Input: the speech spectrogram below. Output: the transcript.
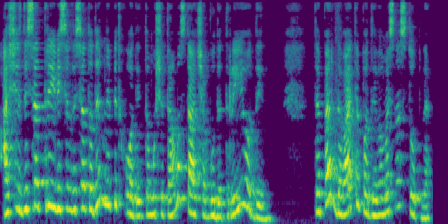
а 63 і 81 не підходить, тому що там остача буде 3 і 1. Тепер давайте подивимось наступне.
